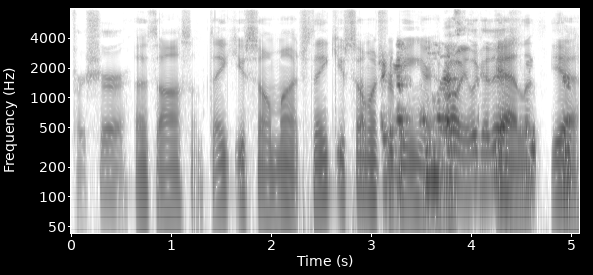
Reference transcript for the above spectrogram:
For sure. That's awesome. Thank you so much. Thank you so much I for being here. last- Oh, look at this. Yeah, let- yeah.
